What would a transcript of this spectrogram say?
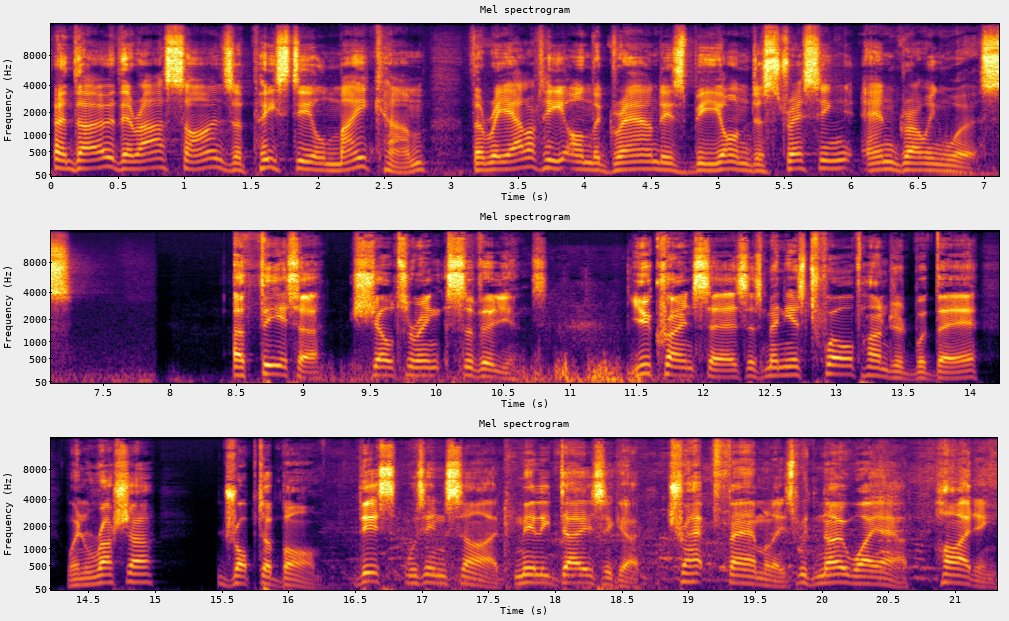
And though there are signs a peace deal may come, the reality on the ground is beyond distressing and growing worse. A theatre sheltering civilians. Ukraine says as many as 1,200 were there when Russia dropped a bomb. This was inside merely days ago. Trapped families with no way out, hiding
